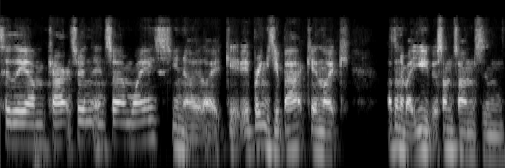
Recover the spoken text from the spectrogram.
to the um, character in, in certain ways. You know, like it, it brings you back and like I don't know about you, but sometimes in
